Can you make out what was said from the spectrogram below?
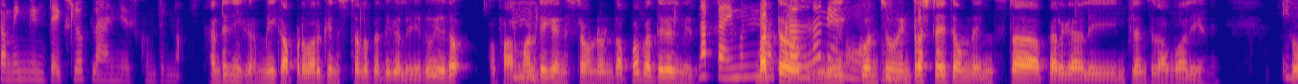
కమింగ్ ఇంటెక్స్లో ప్లాన్ చేసుకుంటున్నా. అంటే నీకు మీకు అప్పటి వరకు ఇన్స్టాలో పెద్దగా లేదు. ఏదో ఫార్మాలిటీగా ఇన్స్టా ఉండడం తప్ప పెద్దగా లేదు. నాకు టైం బట్ మీకు కొంచెం ఇంట్రెస్ట్ అయితే ఉంది. ఇన్స్టా పెరగాలి ఇన్ఫ్లుయెన్సర్ అవ్వాలి అని. సో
